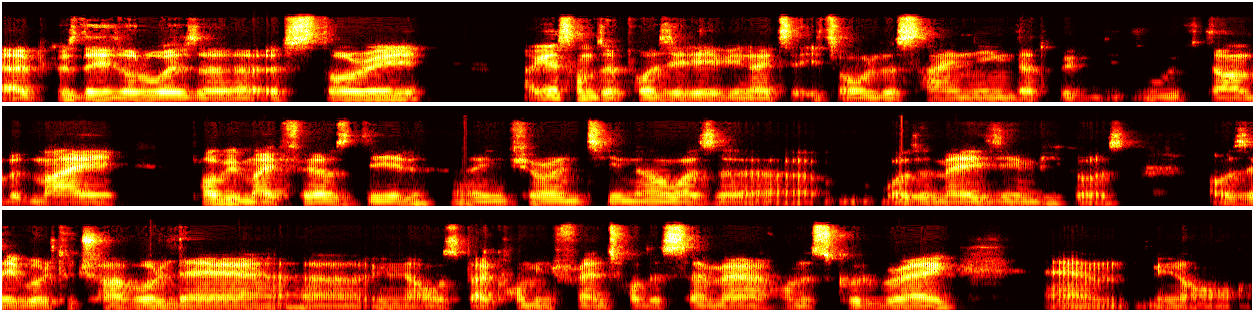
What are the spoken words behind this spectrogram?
uh, because there is always a, a, story. I guess on the positive, you know, it's it's all the signing that we've we've done, but my probably my first deal in Fiorentina was uh, was amazing because I was able to travel there. Uh, you know, I was back home in France for the summer on a school break, and you know,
